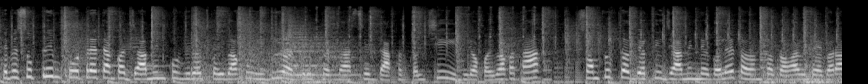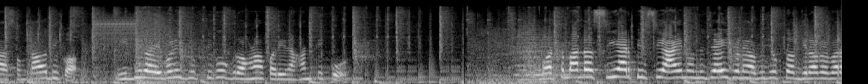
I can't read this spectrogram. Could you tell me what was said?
তেবে সুপ্রিমকোর্টে তাঁর জামিনক বিরোধ করা ইডি অতিরিক্ত চার্জসিট দাখল করেছে ইডির কহা কথা সম্পৃক্ত ব্যক্তি জামিনে গলে তদন্ত প্রভাবিত হবার আশঙ্কা অধিক ইডির এভাবে যুক্তি গ্রহণ করে না কোর্ট বর্তমান সিআরপিসি আইন অনুযায়ী জনে অভিযুক্ত গিরফ হবার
